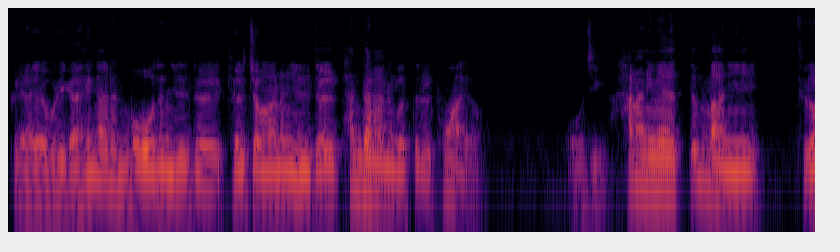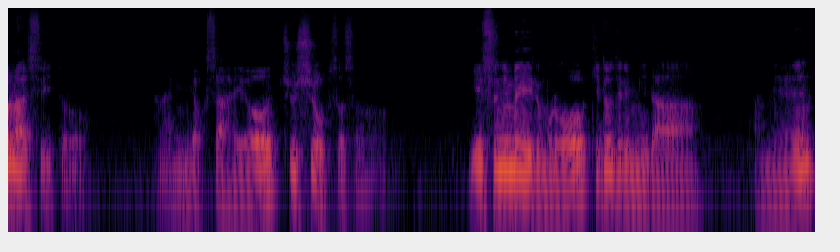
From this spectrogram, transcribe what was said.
그리하여 우리가 행하는 모든 일들, 결정하는 일들, 판단하는 것들을 통하여 오직 하나님의 뜻만이 드러날 수 있도록 하나님 역사하여 주시옵소서. 예수님의 이름으로 기도드립니다. 아멘.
